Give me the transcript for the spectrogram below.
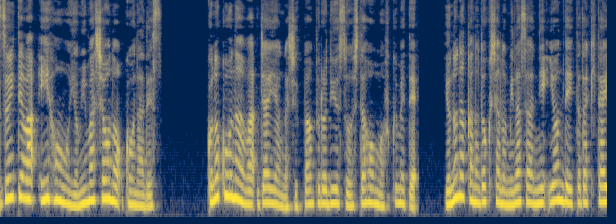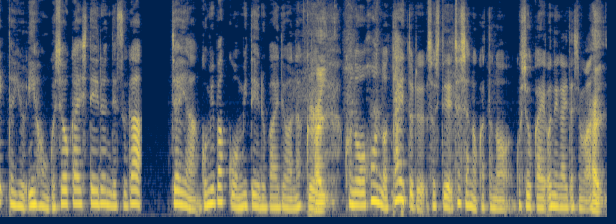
続いてはいい本を読みましょうのコーナーです。このコーナーはジャイアンが出版プロデュースをした本も含めて世の中の読者の皆さんに読んでいただきたいといういい本をご紹介しているんですが、ジャイアンゴミ箱を見ている場合ではなく、はい。この本のタイトル、そして著者の方のご紹介お願いいたします。はい。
